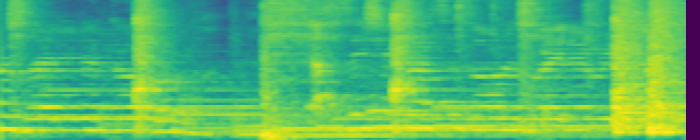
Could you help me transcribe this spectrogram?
Always ready to go. Gas station glasses on his way to Rio.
